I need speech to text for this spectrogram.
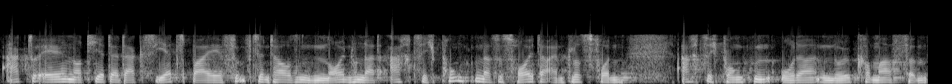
Aktuell notiert der DAX jetzt bei 15.980 Punkten. Das ist heute ein Plus von 80 Punkten oder 0,5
